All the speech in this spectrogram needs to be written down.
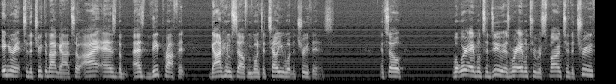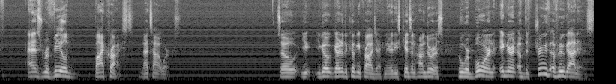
ignorant to the truth about God. So I, as the, as the prophet, God Himself, am going to tell you what the truth is. And so what we're able to do is we're able to respond to the truth as revealed by Christ. And that's how it works. So you, you go, go to the Cookie Project, and there are these kids in Honduras who were born ignorant of the truth of who God is.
